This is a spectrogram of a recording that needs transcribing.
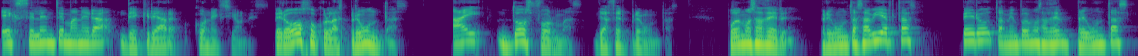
excelente manera de crear conexiones. Pero ojo con las preguntas. Hay dos formas de hacer preguntas. Podemos hacer preguntas abiertas, pero también podemos hacer preguntas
